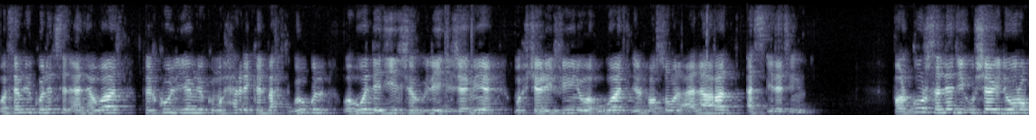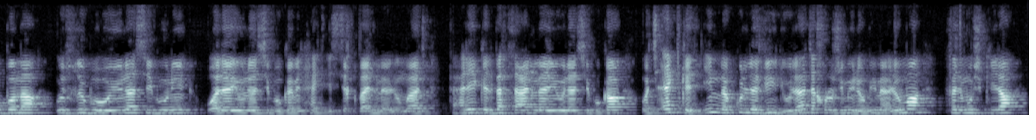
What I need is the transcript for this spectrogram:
وتملك نفس الأدوات فالكل يملك محرك البحث جوجل وهو الذي يلجأ إليه الجميع محترفين وهواة للحصول على رد أسئلتهم فالكورس الذي أشاهده ربما أسلوبه يناسبني ولا يناسبك من حيث استقبال المعلومات فعليك البحث عن ما يناسبك وتأكد إن كل فيديو لا تخرج منه بمعلومة فالمشكلة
